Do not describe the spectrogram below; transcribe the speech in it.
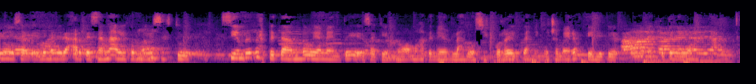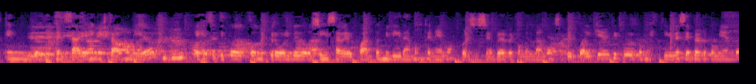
¿no? o sea, de, manera artesanal, como dices tú, siempre respetando, obviamente, o sea, que no vamos a tener las dosis correctas, ni mucho menos, que es lo que obviamente tenemos en los dispensarios en Estados Unidos, es ese tipo de control de dosis, saber cuántos miligramos tenemos, por eso siempre recomendamos de cualquier tipo de comestible, siempre recomiendo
